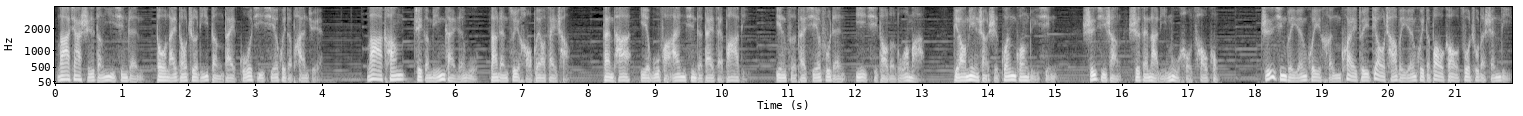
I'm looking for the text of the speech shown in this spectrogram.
拉加什等一行人都来到这里等待国际协会的判决。拉康这个敏感人物当然最好不要在场，但他也无法安心地待在巴黎。因此，他携夫人一起到了罗马，表面上是观光旅行，实际上是在那里幕后操控。执行委员会很快对调查委员会的报告做出了审理，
